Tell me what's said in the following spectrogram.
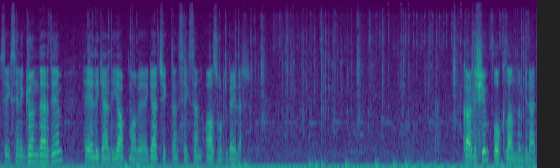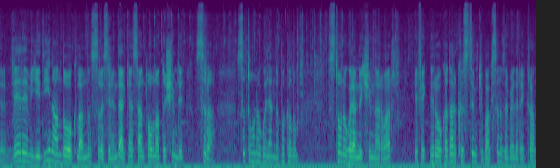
80'i gönderdim. Heyeli geldi yapma be. Gerçekten 80 az vurdu beyler. Kardeşim oklandın biladerim. LR'mi yediğin anda oklandın sıra senin derken sen tovun attın şimdi sıra. Stone Golem'de bakalım. Stone Golem'de kimler var? Efektleri o kadar kıstım ki baksanıza beyler ekran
